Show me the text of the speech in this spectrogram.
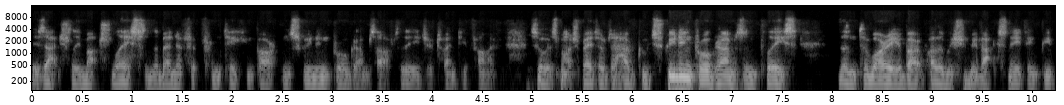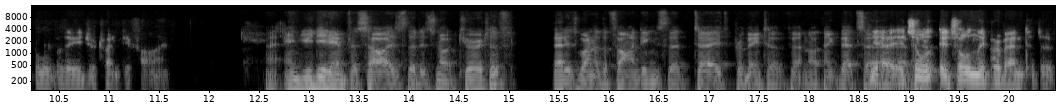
is actually much less than the benefit from taking part in screening programs after the age of 25. So it's much better to have good screening programs in place than to worry about whether we should be vaccinating people over the age of 25. Uh, and you did emphasize that it's not curative. That is one of the findings that uh, it's preventive. And I think that's a, yeah, it's, a, all, it's only preventative.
